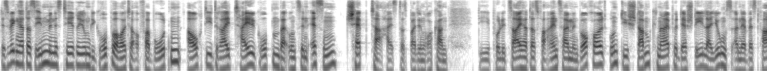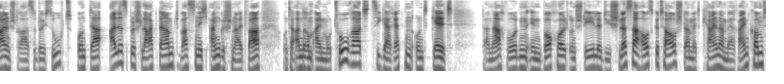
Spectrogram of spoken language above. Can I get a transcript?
Deswegen hat das Innenministerium die Gruppe heute auch verboten. Auch die drei Teilgruppen bei uns in Essen, Chapter heißt das bei den Rockern. Die Polizei hat das Vereinsheim in Bocholt und die Stammkneipe der Stehler Jungs an der Westfalenstraße durchsucht und da alles beschlagnahmt, was nicht angeschnallt war, unter anderem ein Motorrad, Zigaretten und Geld. Danach wurden in Bocholt und Stehle die Schlösser ausgetauscht, damit keiner mehr reinkommt.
